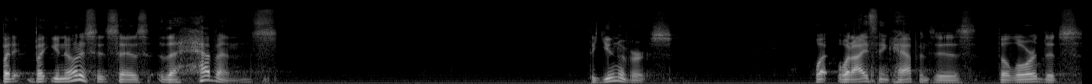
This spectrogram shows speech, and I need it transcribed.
But, it, but you notice it says the heavens, the universe. What, what I think happens is the Lord that's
